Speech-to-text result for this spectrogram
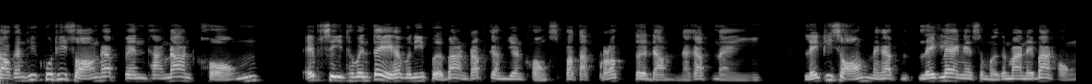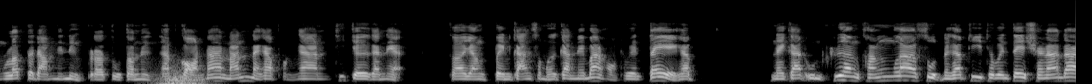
ต่อกันที่คู่ที่2ครับเป็นทางด้านของ FC 20ครับวันนี้เปิดบ้านรับการเยือนของสปาร์ตักรอตเตอร์ดัมนะครับในเล็กที่2นะครับเล็กแรกเนี่ยเสมอกันมาในบ้านของรอตเตอร์ดัมในหนึ่งประตูต่อหนึ่งครับก่อนหน้านั้นนะครับผลงานที่เจอกันเนี่ยก็ยังเป็นการเสมอกันในบ้านของทเวนเต้ครับ ในการอุ่นเครื่องครั้งล่าสุดนะครับที่ทเวนเต้ชนะได้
